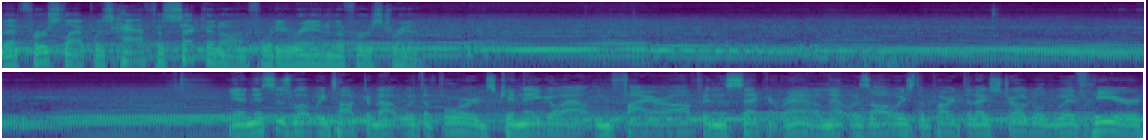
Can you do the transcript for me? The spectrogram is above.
That first lap was half a second off what he ran in the first round. Yeah, and this is what we talked about with the Fords. Can they go out and fire off in the second round? That was always the part that I struggled with here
